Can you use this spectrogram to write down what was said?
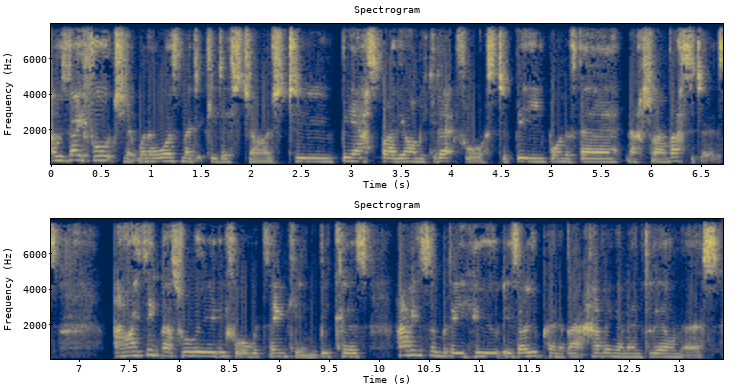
I was very fortunate when I was medically discharged to be asked by the Army Cadet Force to be one of their national ambassadors. And I think that's really forward thinking because having somebody who is open about having a mental illness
